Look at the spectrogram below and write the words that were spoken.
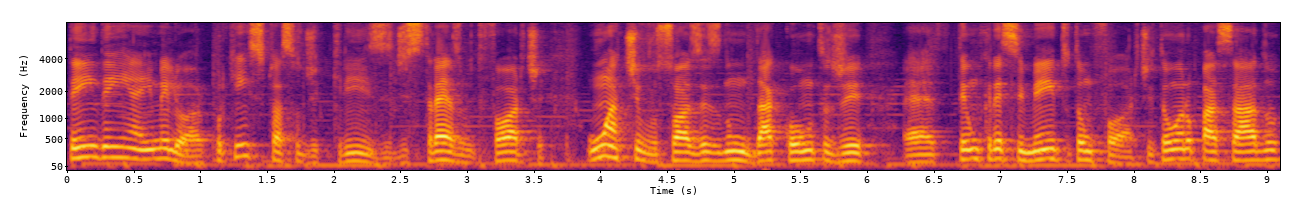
tendem a ir melhor, porque em situação de crise, de estresse muito forte, um ativo só às vezes não dá conta de é, ter um crescimento tão forte. Então, ano passado,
